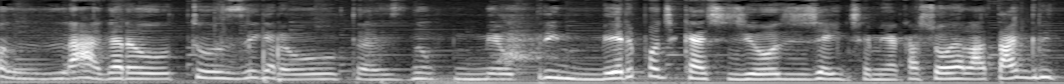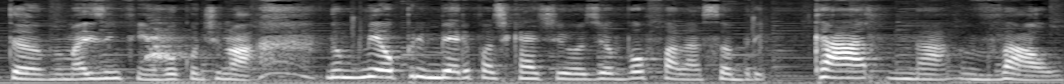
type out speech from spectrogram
Olá, garotos e garotas! No meu primeiro podcast de hoje, gente, a minha cachorra ela tá gritando, mas enfim, eu vou continuar. No meu primeiro podcast de hoje, eu vou falar sobre carnaval.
